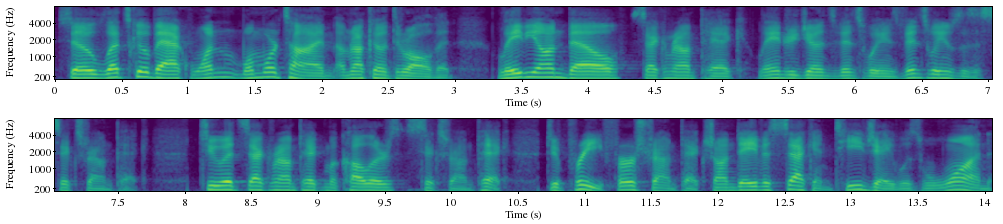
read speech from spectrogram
So let's go back one one more time. I'm not going through all of it. Le'Veon Bell, second round pick. Landry Jones, Vince Williams. Vince Williams was a sixth round pick. Tuitt, second round pick. McCullers, sixth round pick. Dupree, first round pick. Sean Davis, second. TJ was one.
